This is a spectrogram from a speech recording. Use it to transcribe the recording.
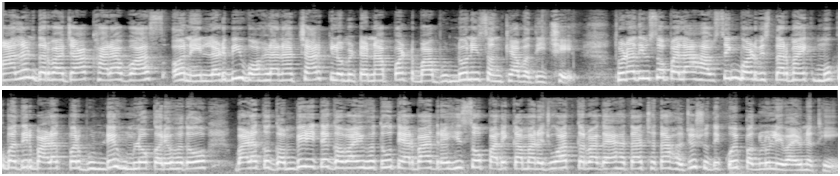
Malan Darwaja, Kharavas અને લડબી વહોળાના ચાર કિલોમીટરના પટમાં ભૂંડોની સંખ્યા વધી છે. થોડા દિવસો પહેલા હાઉસિંગ બોર્ડ વિસ્તારમાં એક મૂકબધિર બાળક પર ભૂંડે હુમલો કર્યો હતો. બાળક ગંભીર રીતે ગવાયું હતું, ત્યારબાદ રહીશો પાલિકામાં રજૂઆત કરવા ગયા હતા, છતાં હજુ સુધી કોઈ પગલું લેવાયું નથી.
